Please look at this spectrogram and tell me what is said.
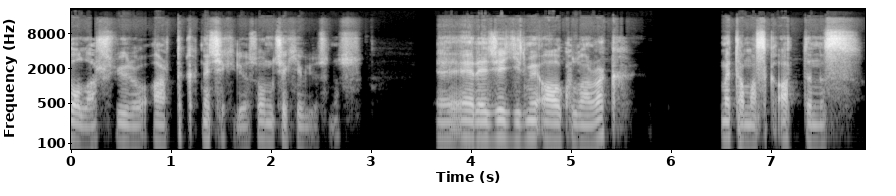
dolar, euro artık ne çekiliyorsa onu çekebiliyorsunuz. E, ERC20 ağ kullanarak Metamask attığınız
